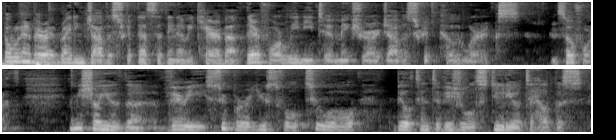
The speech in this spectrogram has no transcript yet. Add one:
But we're going to be writing JavaScript. That's the thing that we care about. Therefore, we need to make sure our JavaScript code works, and so forth. Let me show you the very super useful tool built into Visual Studio to help us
